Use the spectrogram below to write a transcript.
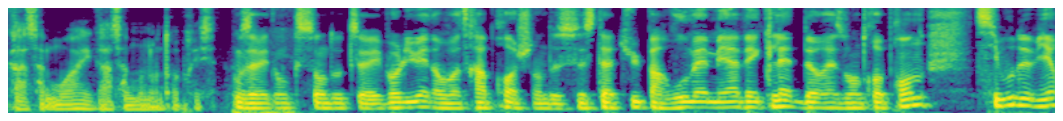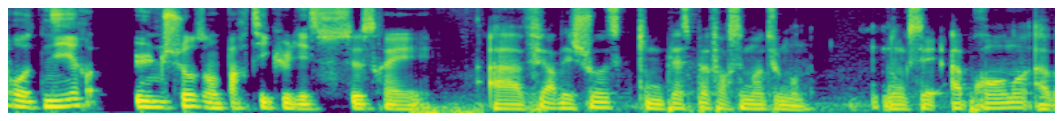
grâce à moi et grâce à mon entreprise. Vous avez donc sans doute évolué dans votre approche hein, de ce statut par vous-même et avec l'aide de Réseau Entreprendre. Si vous deviez retenir une chose en particulier, ce serait à faire des choses qui ne plaisent pas forcément à tout le monde. Donc c'est apprendre à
